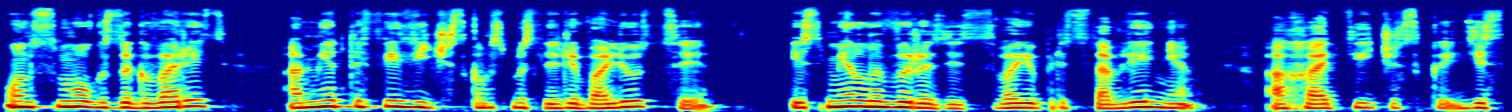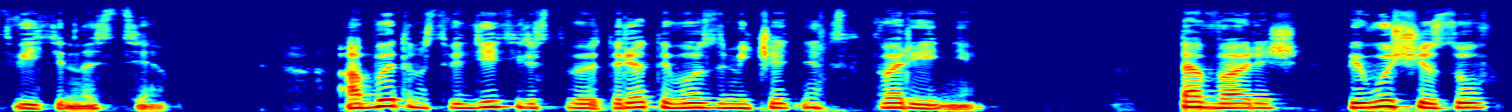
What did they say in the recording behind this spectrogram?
Он смог заговорить о метафизическом смысле революции и смело выразить свое представление о хаотической действительности. Об этом свидетельствует ряд его замечательных стихотворений. «Товарищ», «Певущий зов»,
